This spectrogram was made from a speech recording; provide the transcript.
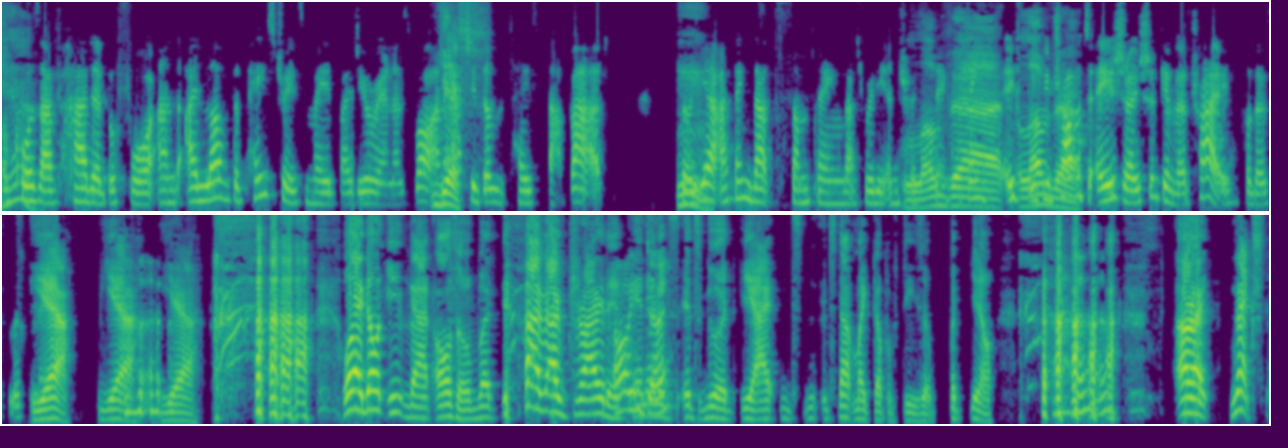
of Yeah. course, I've had it before. And I love the pastries made by durian as well. And it actually doesn't taste that bad. So Mm. yeah, I think that's something that's really interesting. Love that. if, if you Love travel to Asia, you should give it a try for those listening. Yeah. Yeah. Yeah. well, I don't eat that also, but I've, I've tried it oh, you and, and don't? it's it's good. Yeah, it's it's not my cup of tea, so but you know. All right, next.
